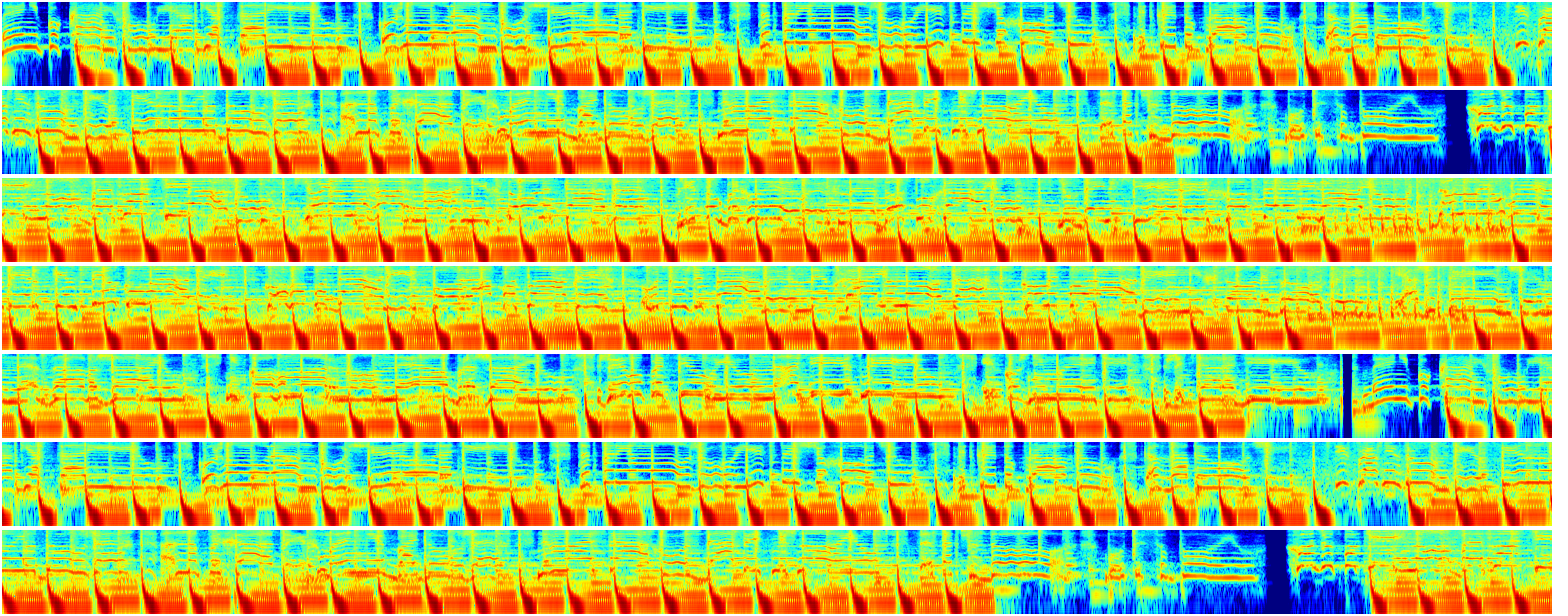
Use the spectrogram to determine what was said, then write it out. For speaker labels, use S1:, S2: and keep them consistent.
S1: Мені по кайфу, як я старію тобою, ходжу спокійно. Мені по кайфу, як я старію, кожному ранку щиро радію. Тепер я можу їсти, що хочу, відкрито правду казати в очі всіх справжніх друзів. бути собою. Ходжу спокійно, без маків.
